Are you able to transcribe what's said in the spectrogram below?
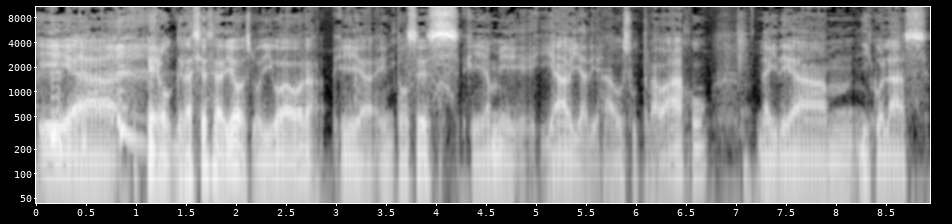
y, ah, pero gracias a Dios, lo digo ahora. Y, ah, entonces ella me, ya había dejado su trabajo. La idea, mm, Nicolás,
